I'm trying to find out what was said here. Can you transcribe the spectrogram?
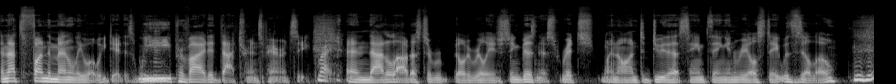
And that's fundamentally what we did is we mm-hmm. provided that transparency, Right. And that allowed us to build a really interesting business. Rich went on to do that same thing in real estate with Zillow, mm-hmm.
